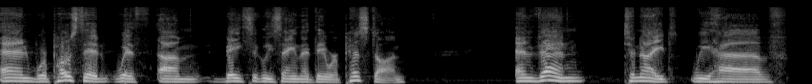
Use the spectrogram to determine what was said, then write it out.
and were posted with um, basically saying that they were pissed on. And then tonight we have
